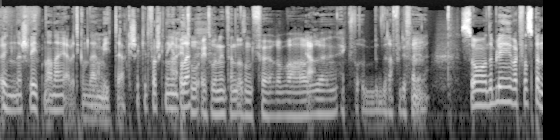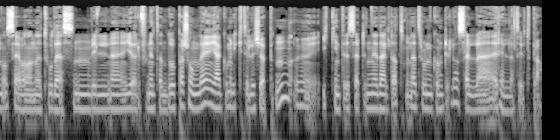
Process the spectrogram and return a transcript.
øynene slitne det. Jeg vet ikke om det er en myte, jeg har ikke sjekket forskningen Nei, på det. tror, jeg tror Nintendo sånn føre var Ja. eh, ekstra er derfor de sier det. Så det blir i hvert fall spennende å se hva denne 2DS-en vil eh, gjøre for Nintendo personlig. Jeg kommer ikke til å kjøpe den, øh, ikke interessert i den i det hele tatt, men jeg tror den kommer til å selge relativt bra.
